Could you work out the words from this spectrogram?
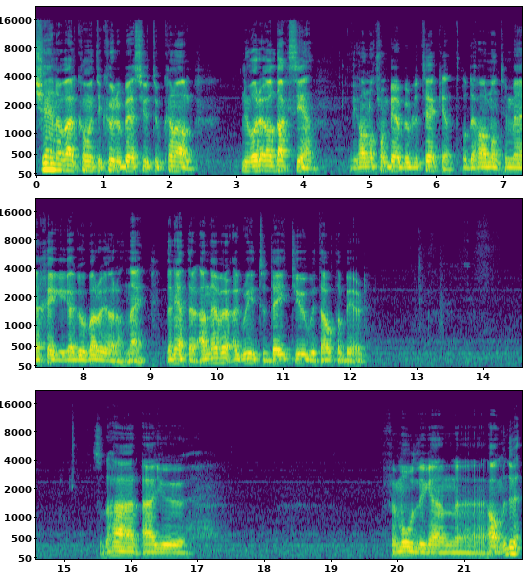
Tjena och välkommen till Kurrebergs YouTube-kanal. Nu var det öldags igen. Vi har något från Beerbiblioteket och det har någonting med skäggiga gubbar att göra. Nej, den heter I never agreed to date you without a beard. Så det här är ju förmodligen, eh, ja men du vet,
